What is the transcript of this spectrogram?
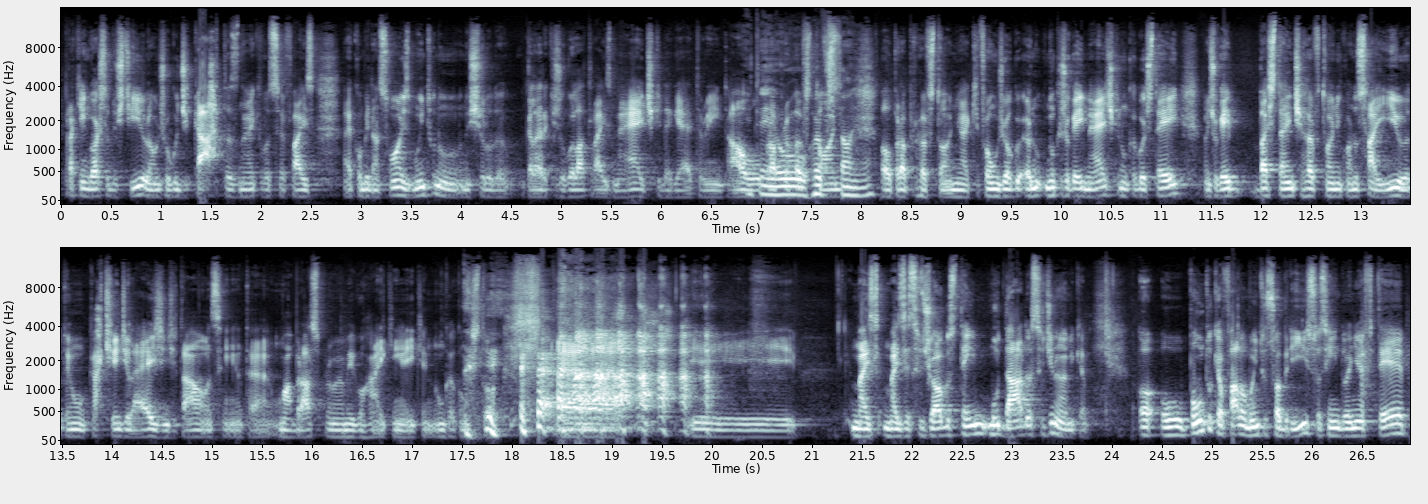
para quem gosta do estilo, é um jogo de cartas, né, que você faz é, combinações, muito no, no, estilo da galera que jogou lá atrás, Magic, The Gathering e tal, e o próprio o Hearthstone, Hearthstone né? o próprio Hearthstone, né, que foi um jogo, eu nunca joguei Magic, nunca gostei, mas joguei bastante Hearthstone quando saiu, eu tenho uma cartinha de Legend e tal, assim, até um abraço pro meu amigo Hiking aí, que nunca conquistou. é, e, mas, mas esses jogos têm mudado essa dinâmica. O, o, ponto que eu falo muito sobre isso, assim, do NFT,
